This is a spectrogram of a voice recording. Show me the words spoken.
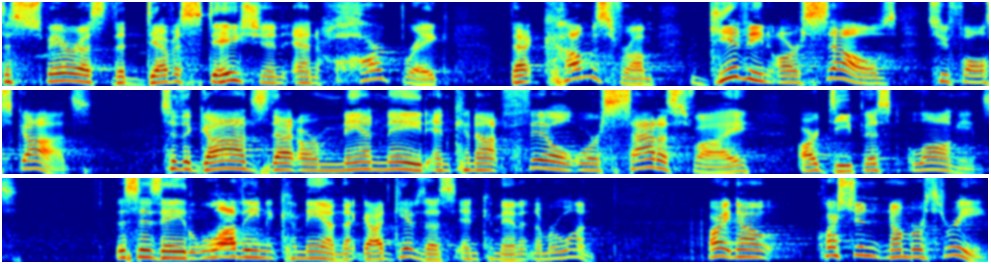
to spare us the devastation and heartbreak that comes from giving ourselves to false gods to the gods that are man made and cannot fill or satisfy our deepest longings. This is a loving command that God gives us in commandment number one. All right, now, question number three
